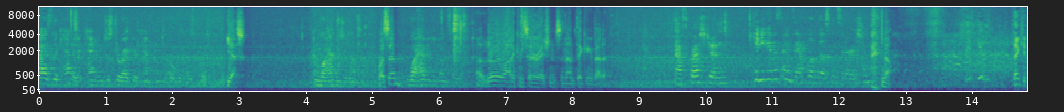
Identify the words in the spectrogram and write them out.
As the candidate, can't you just direct your campaign to open those fundraisers? Yes. And why haven't you done so? What's that? Why haven't you done so yet? Uh, there are a lot of considerations, and I'm thinking about it. Ask question. Can you give us an example of those considerations? No. Thank you.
